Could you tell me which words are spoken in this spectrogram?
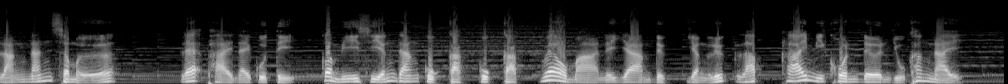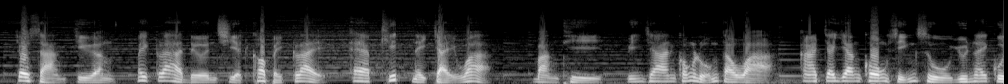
หลังนั้นเสมอ และภายในกุฏิก็มีเสียงดังกุกกักกุกกักแว่วมาในยามดึกอย่างลึกลับ คล้ายมีคนเดินอยู่ข้างใน เจ้าส่างเจืองไม่กล้าเดินเฉียดเข้าไปใกล้ แอบคิดในใจว่า บางทีวิญญาณของหลวงตาวาอาจจะยังคงสิงสู่อยู่ในกุ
